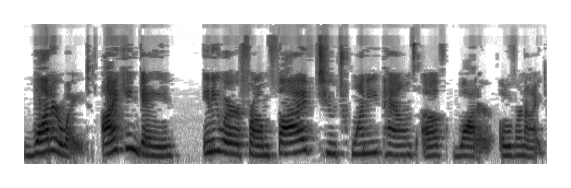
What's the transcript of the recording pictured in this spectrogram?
water weight. I can gain anywhere from five to 20 pounds of water overnight.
